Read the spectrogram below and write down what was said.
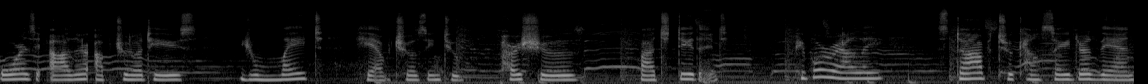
all the other opportunities you might have chosen to pursue but didn't. People rarely stop to consider that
